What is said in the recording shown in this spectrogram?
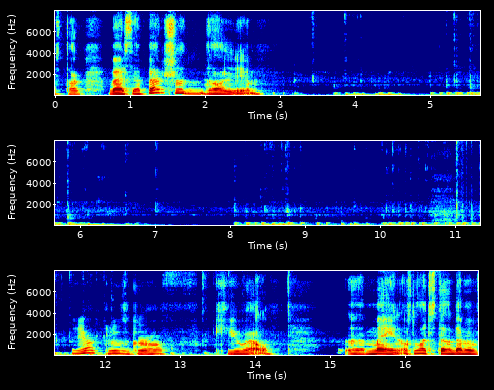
Ось так. Версія перша, далі. React плюс GraphQL. Е, Main. Основна частина, де ми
